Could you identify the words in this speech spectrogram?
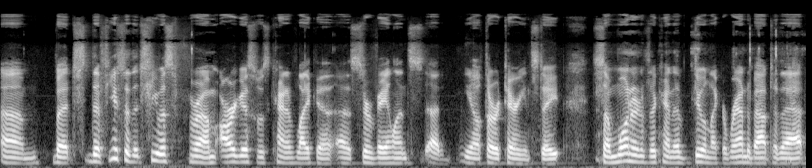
Um, but the future that she was from, Argus, was kind of like a, a surveillance, uh, you know, authoritarian state. So I'm wondering if they're kind of doing like a roundabout to that.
